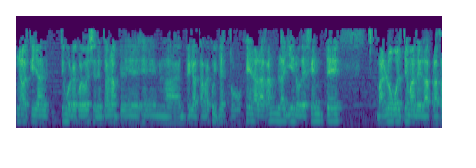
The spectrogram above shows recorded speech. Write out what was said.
una vez que ya tengo el recuerdo ese de entrar en la, en la Imperial Tabaco y ver todo que era la Rambla lleno de gente, más luego el tema de la plaza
